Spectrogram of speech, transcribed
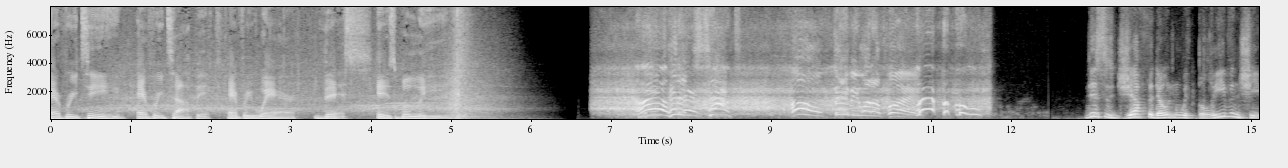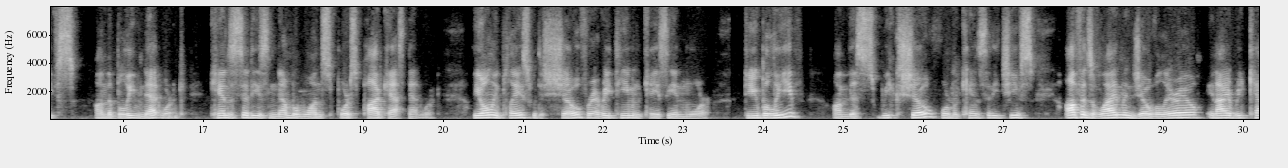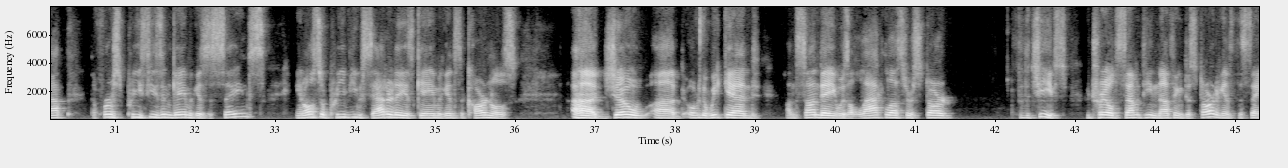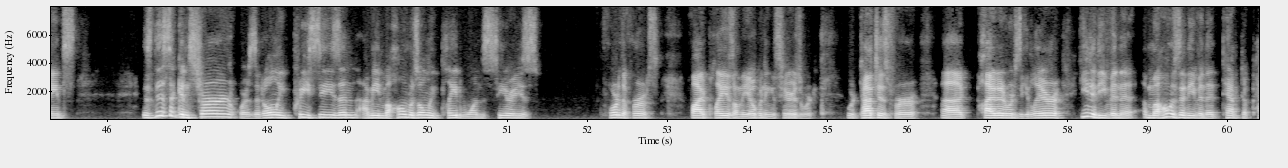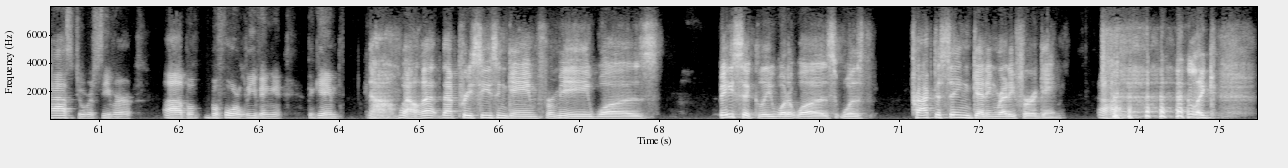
Every team, every topic, everywhere. This is Bleav. Oh, hit it, shot! Oh, baby, what a play! This is Jeff Fedotin with Bleav in Chiefs on the Bleav Network, Kansas City's number one sports podcast network, the only place with a show for every team in KC and more. Do you believe? On this week's show, former Kansas City Chiefs offensive lineman Joe Valerio and I recap the first preseason game against the Saints and also preview Saturday's game against the Cardinals. Uh, Joe, uh, over the weekend on Sunday was a lackluster start for the Chiefs, who trailed 17 0 to start against the Saints. Is this a concern or is it only preseason? I mean, Mahomes only played one series for the first five plays on the opening series were were touches for uh, Clyde Edwards-Helaire. He didn't even uh, Mahomes didn't even attempt to pass to a receiver uh, b- before leaving the game. No, well, that that preseason game for me was basically what it was was practicing getting ready for a game. Uh-huh. like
